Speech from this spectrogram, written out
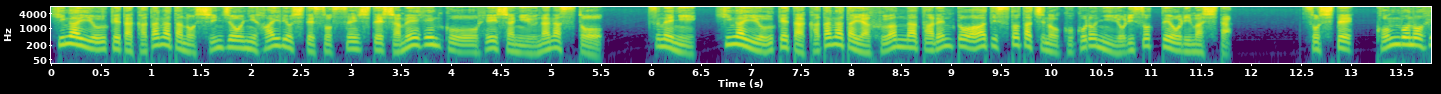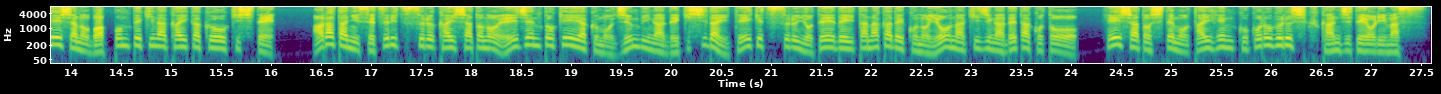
被害を受けた方々の心情に配慮して率先して社名変更を弊社に促すと、常に被害を受けた方々や不安なタレントアーティストたちの心に寄り添っておりました。そして、今後の弊社の抜本的な改革を期して、新たに設立する会社とのエージェント契約も準備ができ次第締結する予定でいた中でこのような記事が出たことを、弊社としても大変心苦しく感じております。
